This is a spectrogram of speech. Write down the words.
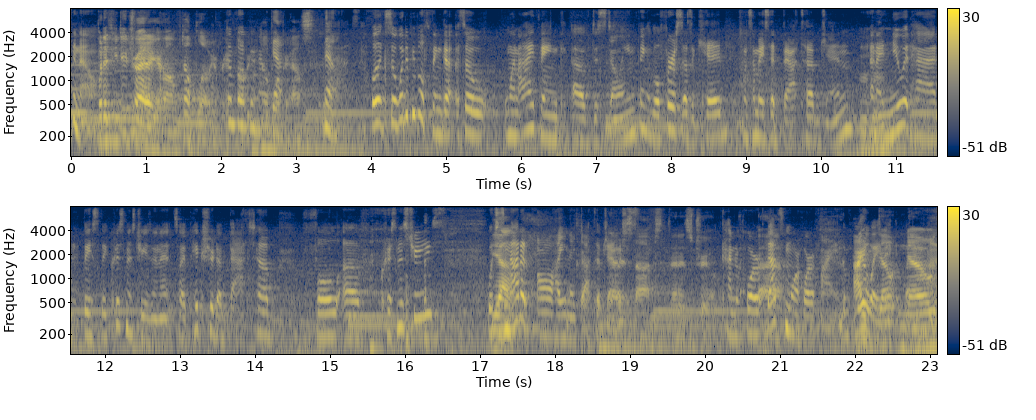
you know. But if you do try it at your home, don't blow up your, Don't blow up your don't blow up your house. No. Well, like, so what do people think? Of, so when I think of distilling things, well, first as a kid, when somebody said bathtub gin, Mm-hmm. and I knew it had basically Christmas trees in it, so I pictured a bathtub full of Christmas trees, which Yeah. is not at all how you make bathtub gin. That which is not. That is true. kind of hor- Uh, That's more horrifying. The I way don't make it, but- know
